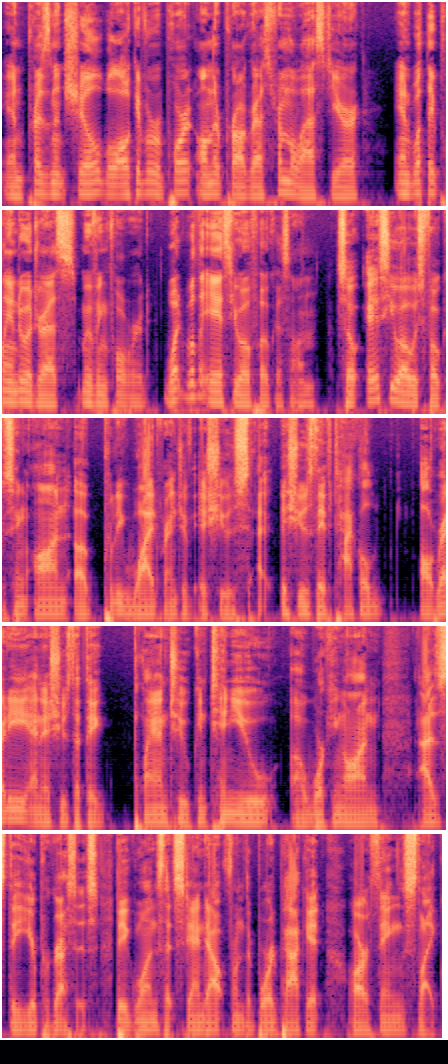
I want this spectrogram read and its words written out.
and President Schill will all give a report on their progress from the last year and what they plan to address moving forward. What will the ASUO focus on? So, ASUO is focusing on a pretty wide range of issues, uh, issues they've tackled already, and issues that they plan to continue uh, working on as the year progresses. Big ones that stand out from the board packet are things like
